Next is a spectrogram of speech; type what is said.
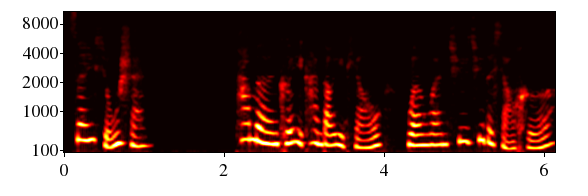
三雄山。他们可以看到一条弯弯曲曲的小河，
